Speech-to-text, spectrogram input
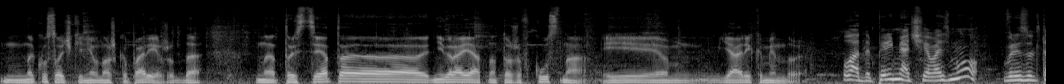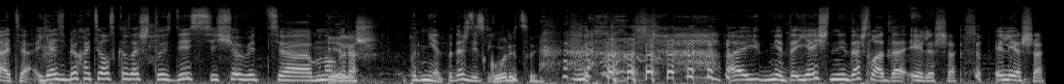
на кусочки немножко порежут, да. Э, То есть это невероятно тоже вкусно, и я рекомендую. Ладно, перемяч я возьму в результате. Я тебе хотела сказать, что здесь еще ведь э, много... Элиш Нет, подожди. с ты- курицей. А, нет, да я еще не дошла до Элиша. Элеша.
